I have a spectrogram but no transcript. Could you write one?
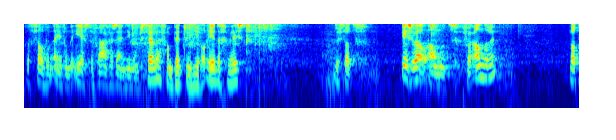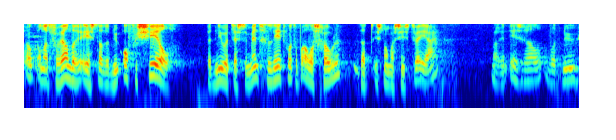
Dat zal dan een van de eerste vragen zijn die we hem stellen, van bent u hier al eerder geweest? Dus dat is wel aan het veranderen. Wat ook aan het veranderen is dat het nu officieel het Nieuwe Testament geleerd wordt op alle scholen. Dat is nog maar sinds twee jaar. Maar in Israël wordt nu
